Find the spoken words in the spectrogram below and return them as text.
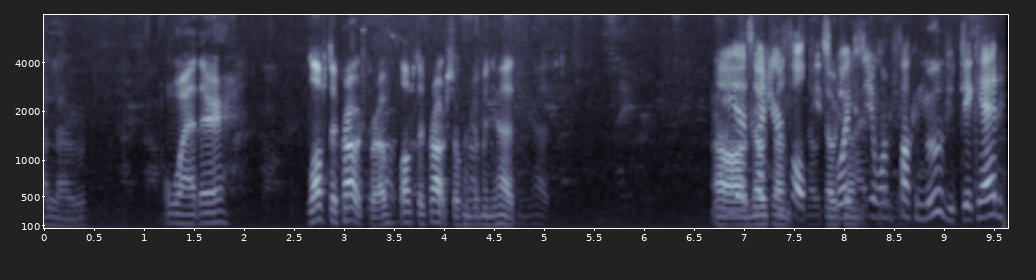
hello. Went there. Lobster crouch, bro. Lobster crouch so I can jump in your head. Oh, yeah, it's no not your fault, pizza no boy, because you don't want to fucking move, you dickhead.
